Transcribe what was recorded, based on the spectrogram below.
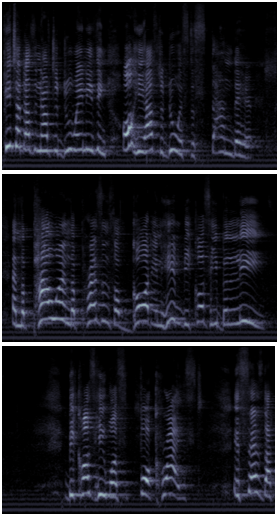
Peter doesn't have to do anything. All he has to do is to stand there. And the power and the presence of God in him because he believed, because he was for Christ. It says that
